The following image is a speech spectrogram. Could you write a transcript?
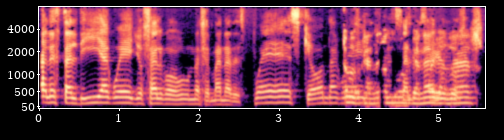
Sale está el día, güey, yo salgo una semana después, ¿qué onda, güey? saludos,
